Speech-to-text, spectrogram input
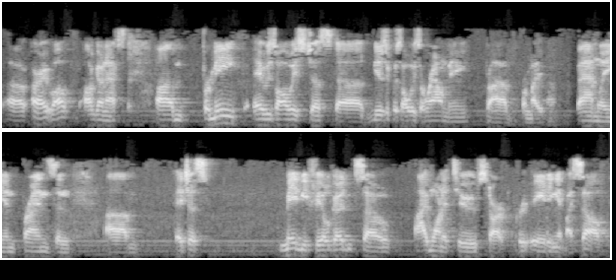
Uh, all right, well, I'll go next. Um, for me, it was always just uh, music was always around me uh, from my family and friends, and um, it just made me feel good. So I wanted to start creating it myself.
